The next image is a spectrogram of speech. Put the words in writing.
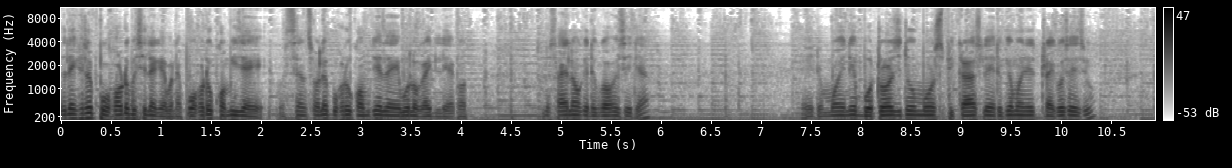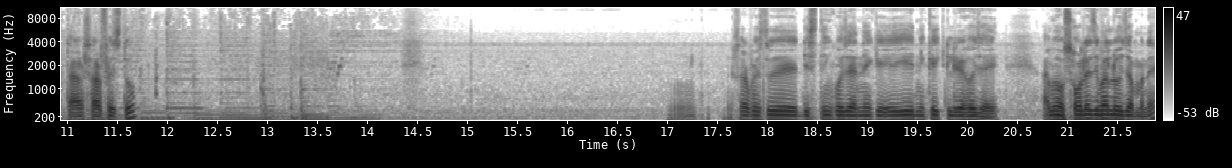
যদি এই ক্ষেত্ৰত পোহৰটো বেছি লাগে মানে। পোহৰটো কমি যায়। চেঞ্চৰলৈ পোহৰটো কমকৈ যায় এইবোৰ লগাই দিলে আগত। কিন্তু চাই লওঁ কেনেকুৱা হৈছে এতিয়া। এইটো মই এনেই বটৰ যিটো মোৰ স্পীকাৰ আছিলে সেইটোকে মই এনেই ট্ৰাই কৰি চাইছোঁ। তাৰ ছাৰ্ফেচটো ছাৰ্ফেচটো ডিষ্টিং হৈ যায় এনেকৈ এই এনেকৈ ক্লিয়াৰ হৈ যায়। আমি ওচৰলৈ যিমান লৈ যাম মানে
